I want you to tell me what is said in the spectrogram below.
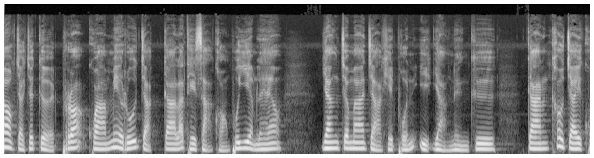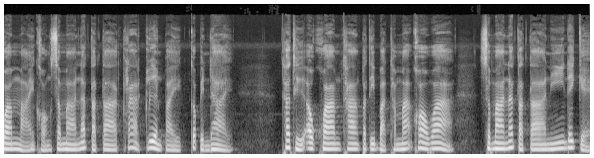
นอกจากจะเกิดเพราะความไม่รู้จักกาลเทศะของผู้เยี่ยมแล้ว ยังจะมาจากเหตุผลอีกอย่างหนึ่งคือ การเข้าใจความหมายของสมานตตาคลาดเคลื่อนไปก็เป็นได้ ถ้าถือเอาความทางปฏิบัติธรรมะข้อว่า สมานตตานี้ได้แก่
